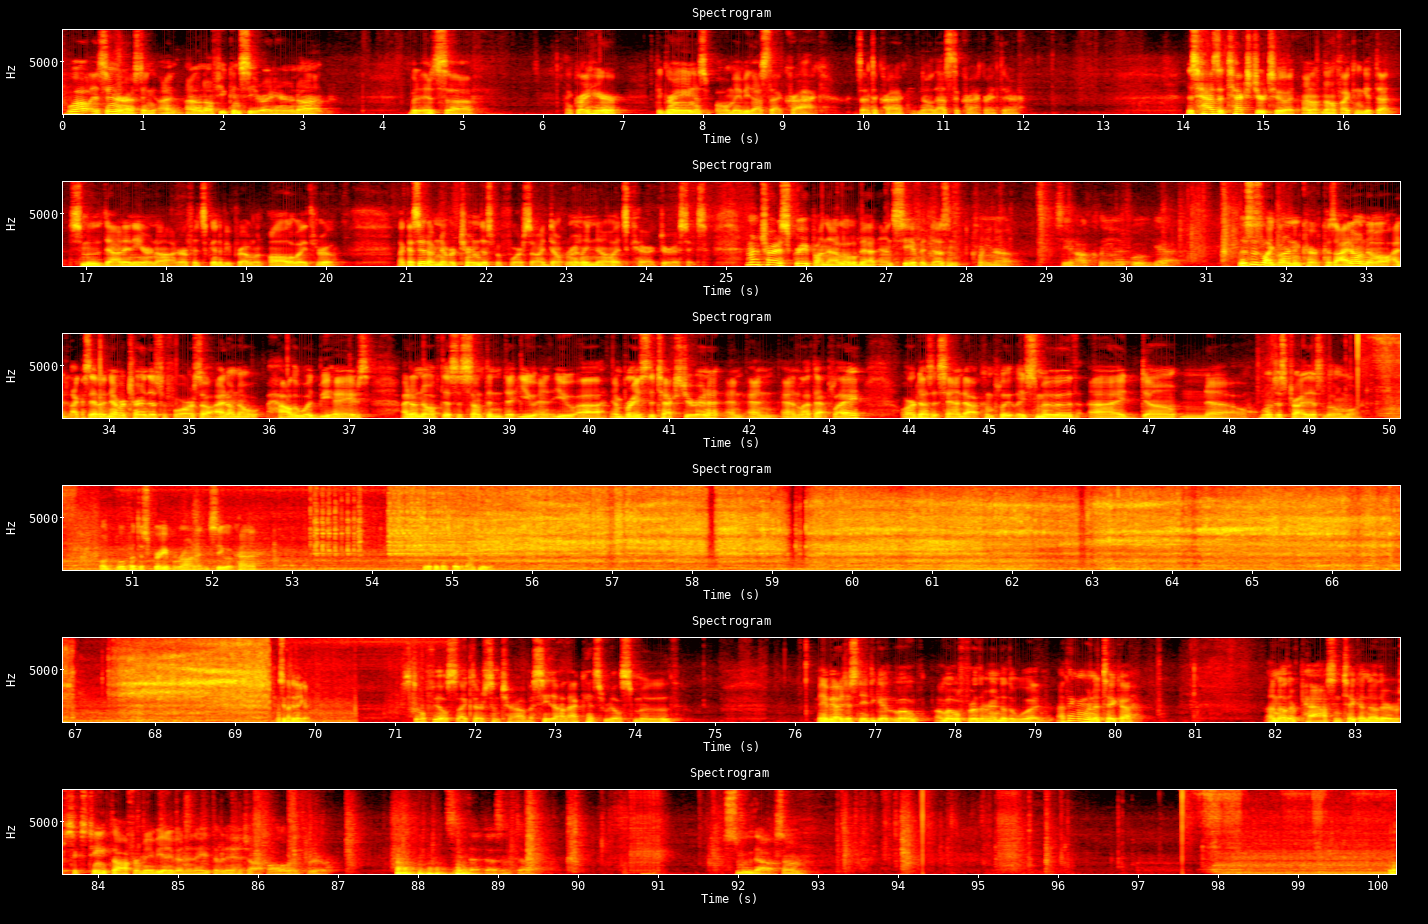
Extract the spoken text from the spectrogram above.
Well, it's interesting. I, I don't know if you can see right here or not, but it's uh, like right here. The grain is, oh, maybe that's that crack. Is that the crack? No, that's the crack right there. This has a texture to it. I don't know if I can get that smoothed out any or not, or if it's going to be prevalent all the way through. Like I said, I've never turned this before, so I don't really know its characteristics. I'm going to try to scrape on that a little bit and see if it doesn't clean up. See how clean it will get. This is like learning curve because I don't know, I, like I said, I never turned this before, so I don't know how the wood behaves. I don't know if this is something that you you uh, embrace the texture in it and, and, and let that play, or does it sand out completely smooth? I don't know. We'll just try this a little more. We'll, we'll put the scraper on it and see what kind of, see if we can scrape it down smooth. Any good. Still feels like there's some tear out, but see how that gets real smooth. Maybe I just need to get a little a little further into the wood. I think I'm going to take a another pass and take another 16th off or maybe even an eighth of an inch off all the way through. Let's see if that doesn't uh, smooth out some.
